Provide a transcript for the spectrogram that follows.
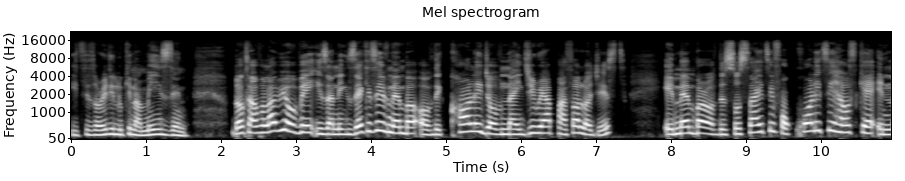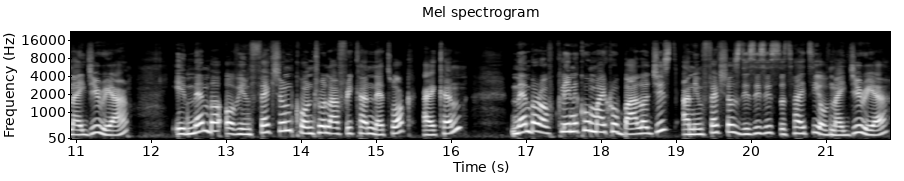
It is already looking amazing. Dr. Afolabi Obe is an executive member of the College of Nigeria Pathologists, a member of the Society for Quality Healthcare in Nigeria, a member of Infection Control African Network, ICAN, member of Clinical Microbiologist and Infectious Diseases Society of Nigeria,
